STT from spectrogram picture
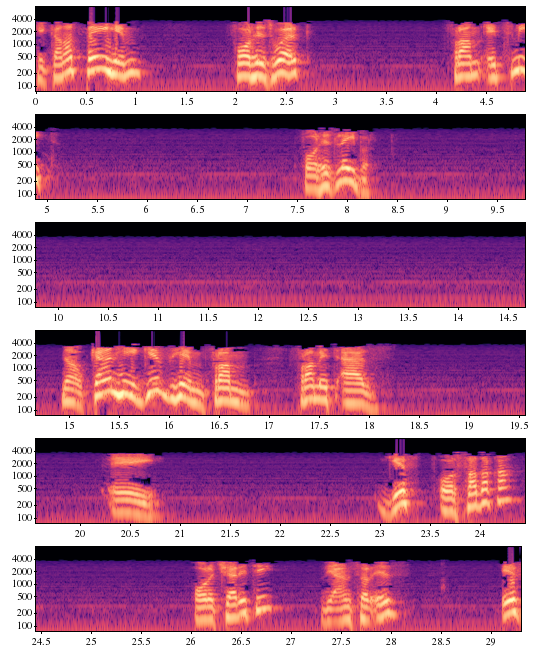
He cannot pay him for his work from its meat, for his labor. Now, can he give him from, from it as a gift or sadaqah or a charity? The answer is if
